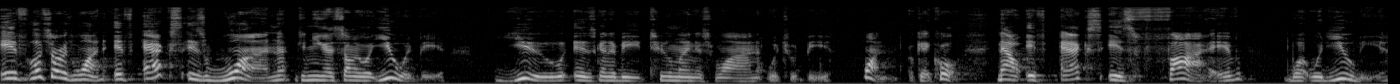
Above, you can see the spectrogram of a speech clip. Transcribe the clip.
If, let's start with 1. If x is 1, can you guys tell me what u would be? u is going to be 2 minus 1, which would be 1. Okay, cool. Now, if x is 5, what would u be?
